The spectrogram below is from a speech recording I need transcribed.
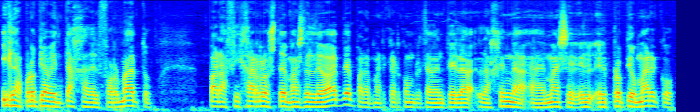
y la propia ventaja del formato para fijar los temas del debate, para marcar completamente la, agenda, además el, el propio marco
